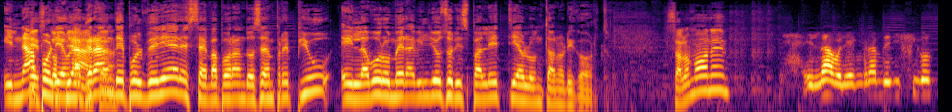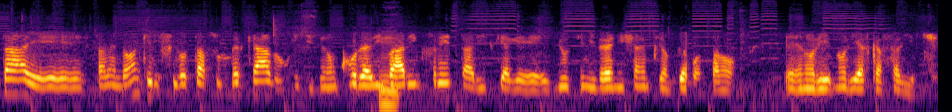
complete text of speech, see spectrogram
Il Napoli è una scoppiata? grande polveriera e sta evaporando sempre più e il lavoro meraviglioso di Spalletti è un lontano ricordo. Salomone? Il Napoli è in grande difficoltà e sta avendo anche difficoltà sul mercato, quindi se non corre ai Mm. ripari in fretta rischia che gli ultimi treni Champions possano, eh, non, rie- non riesca a salirci.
